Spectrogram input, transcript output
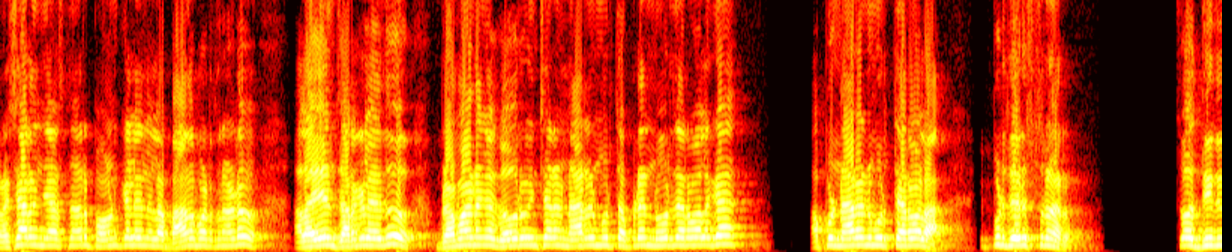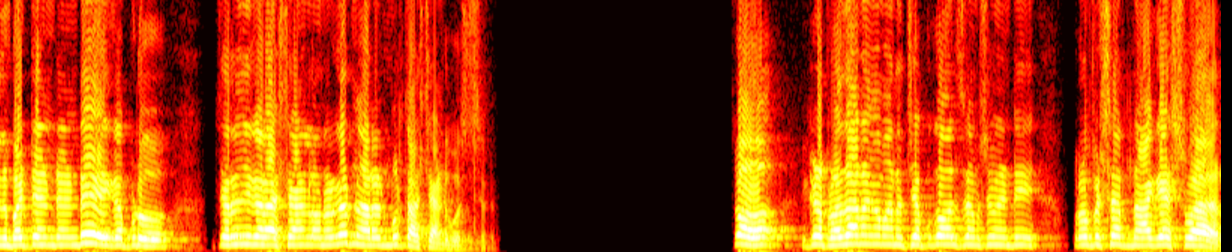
ప్రచారం చేస్తున్నారు. పవన్ కళ్యాణ్ ఇలా బాధపడుతున్నాడు. అలా ఏం జరగలేదు. బ్రహ్మాండంగా గౌరవించారని నారాయణమూర్తి అప్పుడే నోరు తెరవాలిగా? అప్పుడు నారాయణమూర్తి తెరవాలా. ఇప్పుడు తెరుస్తున్నారు. సో దీనిని బట్టి ఏంటంటే ఇక అప్పుడు చిరంజీవి గారు ఆ స్టాండ్లో ఉన్నారు కాబట్టి నారాయణమూర్తి ఆ స్టాండ్కి వచ్చాడు సో ఇక్కడ ప్రధానంగా మనం చెప్పుకోవాల్సిన అంశం ఏంటి? ప్రొఫెసర్ నాగేశ్వర్.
